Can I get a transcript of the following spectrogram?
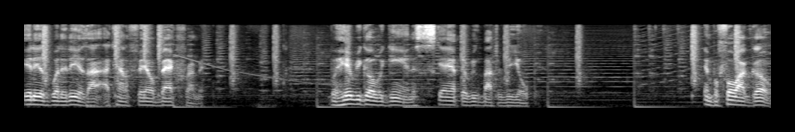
it is what it is. I, I kind of fell back from it. But here we go again. It's a scab that we're about to reopen. And before I go,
